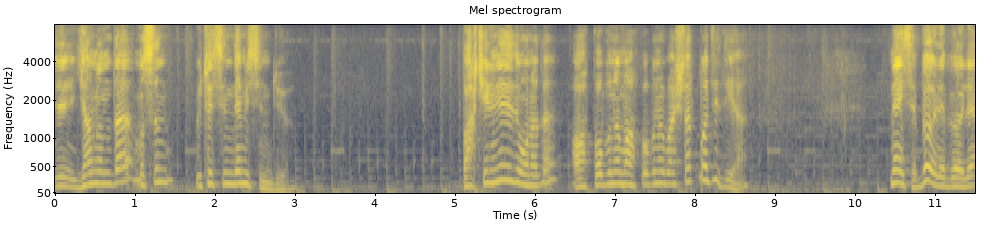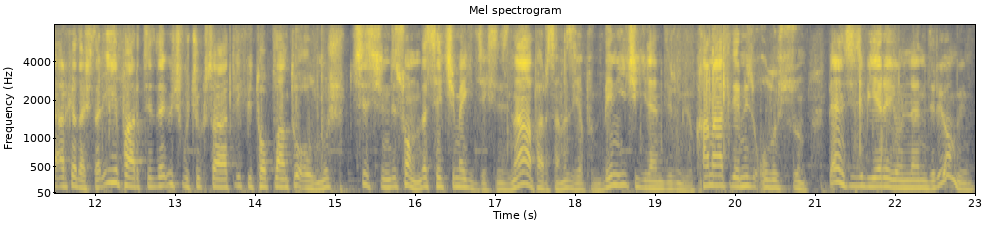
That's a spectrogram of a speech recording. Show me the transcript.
e, yanında mısın ötesinde misin diyor. Bahçeli ne dedi ona da? Ahbabını mahbabını başlatma dedi ya. Neyse böyle böyle arkadaşlar İyi Parti'de üç buçuk saatlik bir toplantı olmuş. Siz şimdi sonunda seçime gideceksiniz. Ne yaparsanız yapın. Beni hiç ilgilendirmiyor. Kanaatleriniz oluşsun. Ben sizi bir yere yönlendiriyor muyum?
